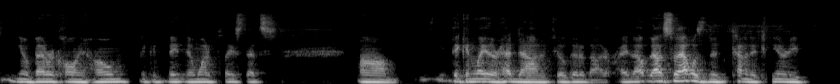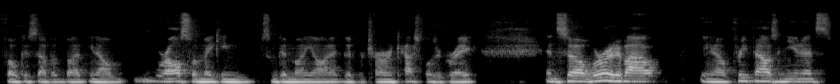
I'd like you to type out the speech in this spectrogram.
you know better calling home. They could they, they want a place that's um, they can lay their head down and feel good about it, right? That, that, so that was the kind of the community focus of it. But you know, we're also making some good money on it, good return, cash flows are great. And so we're at about you know, 3,000 units,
